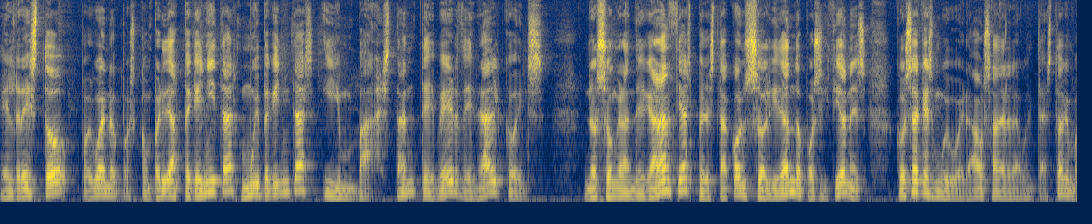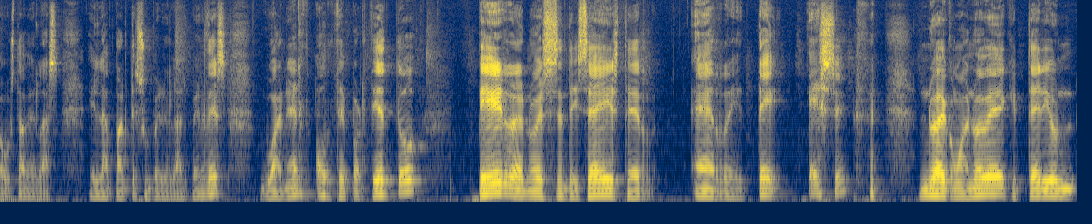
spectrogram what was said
El resto, pues bueno, pues con pérdidas pequeñitas, muy pequeñitas y bastante verde en altcoins. No son grandes ganancias, pero está consolidando posiciones, cosa que es muy buena. Vamos a darle la vuelta a esto, que me gusta verlas en la parte superior, las verdes. One Earth, 11%, PIR, 966, TER, RTS, 9,9, Crypterium,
